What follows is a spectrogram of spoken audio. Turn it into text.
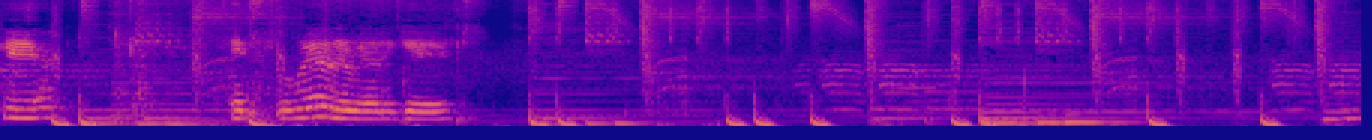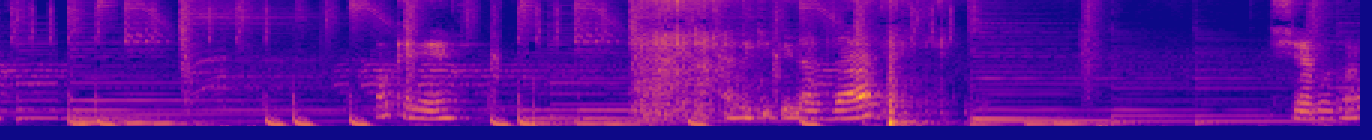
hair. It's really, really good. Okay. Me keep it like that. Shea butter.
